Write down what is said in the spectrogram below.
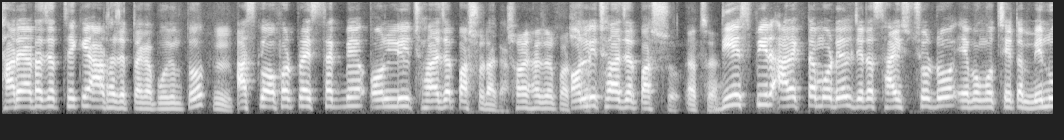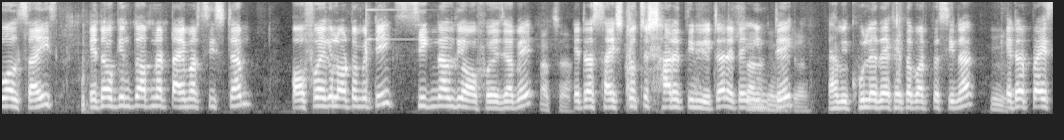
সাড়ে আট হাজার থেকে আট হাজার টাকা পর্যন্ত। আজকে অফার প্রাইস থাকবে অনলি ছয় হাজার পাঁচশো টাকা। ছয় হাজার পাঁচশো। অনলি ছয় হাজার পাঁচশো। আচ্ছা। ডিএসপির আরেকটা মডেল যেটা সাইজ ছোট এবং হচ্ছে এটা ম্যানুয়াল সাইজ এটাও কিন্তু আপনার টাইমার সিস্টেম অফ হয়ে গেলে অটোমেটিক সিগন্যাল দিয়ে অফ হয়ে যাবে। এটা সাইজটা হচ্ছে সাড়ে তিন লিটার এটা ইনটেক আমি খুলে দেখাতে পারতেছি না। এটার প্রাইস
